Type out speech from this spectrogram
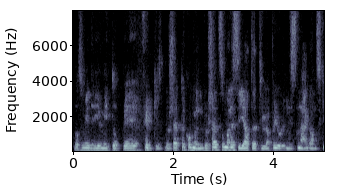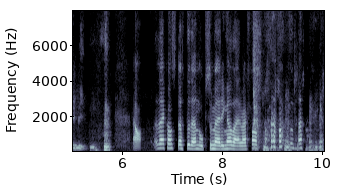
nå som vi driver midt oppi fylkesbudsjett og kommunebudsjett, så må jeg si at trua på julenissen er ganske liten. ja, det kan støtte den oppsummeringa der, i hvert fall. Så det, det,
